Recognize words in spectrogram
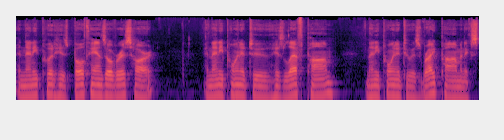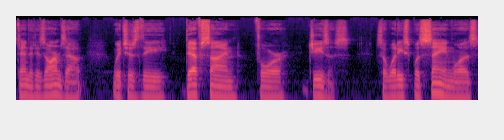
and then he put his both hands over his heart, and then he pointed to his left palm, and then he pointed to his right palm and extended his arms out, which is the deaf sign for Jesus. So what he was saying was,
